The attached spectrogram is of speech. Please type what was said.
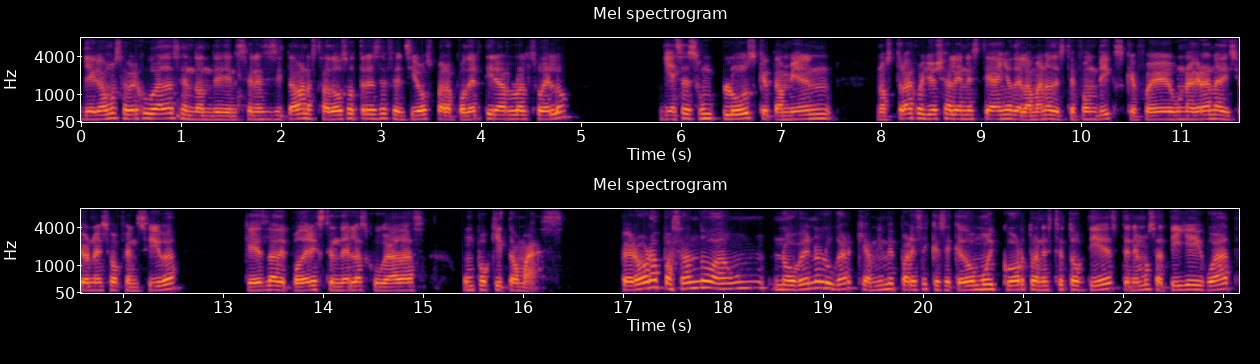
Llegamos a ver jugadas en donde se necesitaban hasta dos o tres defensivos para poder tirarlo al suelo. Y ese es un plus que también nos trajo Josh Allen este año de la mano de Stephon Dix, que fue una gran adición a esa ofensiva que es la de poder extender las jugadas un poquito más. Pero ahora pasando a un noveno lugar que a mí me parece que se quedó muy corto en este top 10, tenemos a TJ Watt,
